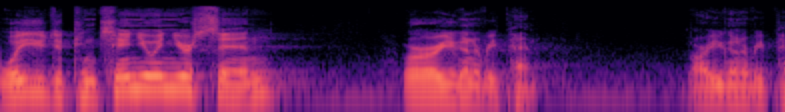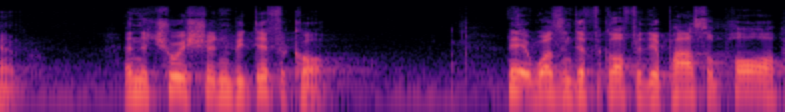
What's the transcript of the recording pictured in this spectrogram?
will you continue in your sin or are you going to repent? Are you going to repent? And the choice shouldn't be difficult. It wasn't difficult for the Apostle Paul.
